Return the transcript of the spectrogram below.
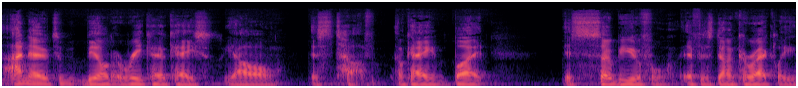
I know to build a RICO case, y'all, is tough. Okay, but it's so beautiful if it's done correctly.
